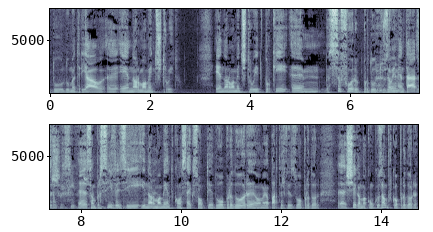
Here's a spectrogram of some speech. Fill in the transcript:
do, do material eh, é normalmente destruído é normalmente destruído porque, um, se for produtos alimentares, são perecíveis, e, e, normalmente consegue-se obter do operador, ou a maior parte das vezes o operador uh, chega a uma conclusão, porque o operador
